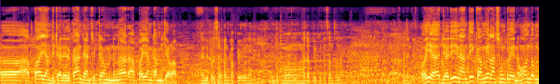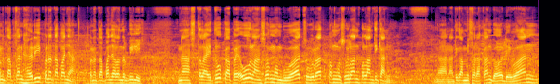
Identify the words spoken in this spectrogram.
eh, apa yang didalilkan dan sudah mendengar apa yang kami jawab. Dan dipersiapkan KPU nanti nih untuk menghadapi putusan salah. Ada nggak? Oh iya, jadi nanti kami langsung pleno untuk menetapkan hari penetapannya, penetapan calon terpilih. Nah, setelah itu KPU langsung membuat surat pengusulan pelantikan. Nah, nanti kami serahkan ke Dewan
